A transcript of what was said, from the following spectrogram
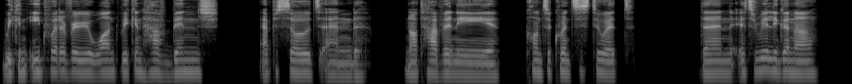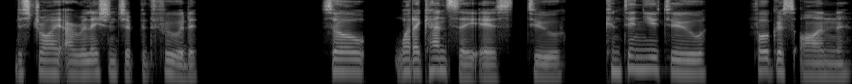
we can eat whatever we want, we can have binge episodes and not have any consequences to it, then it's really gonna destroy our relationship with food. So, what I can say is to continue to focus on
